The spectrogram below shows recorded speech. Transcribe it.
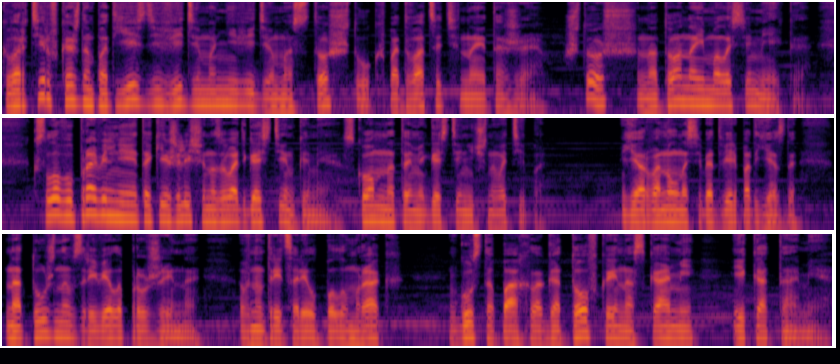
Квартир в каждом подъезде, видимо-невидимо, 100 штук, по 20 на этаже. Что ж, на то она и малосемейка. К слову, правильнее такие жилища называть гостинками, с комнатами гостиничного типа. Я рванул на себя дверь подъезда. Натужно взревела пружина. Внутри царил полумрак. Густо пахло готовкой, носками и котами.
